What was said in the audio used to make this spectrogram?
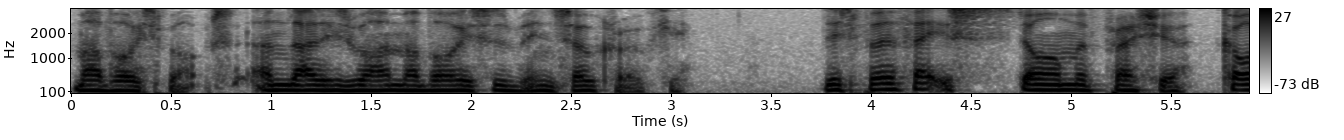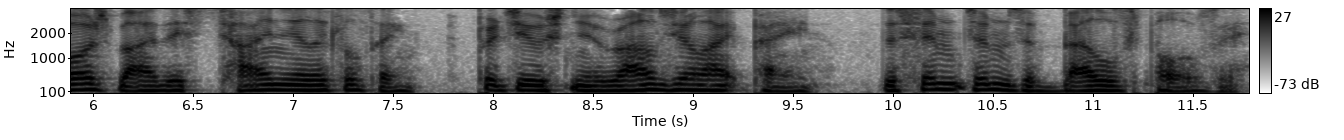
my voice box, and that is why my voice has been so croaky. This perfect storm of pressure caused by this tiny little thing produced neuralgia like pain, the symptoms of Bell's palsy,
